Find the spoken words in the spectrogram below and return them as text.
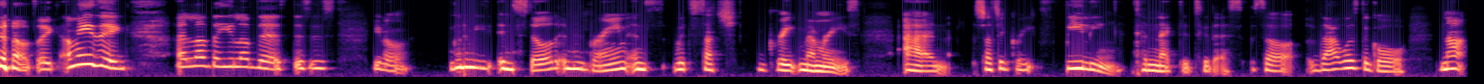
And I was like, amazing. I love that you love this. This is, you know, going to be instilled in his brain and with such great memories and such a great feeling connected to this. So that was the goal, not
